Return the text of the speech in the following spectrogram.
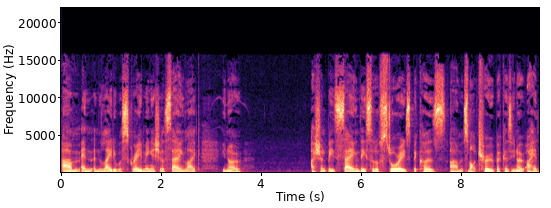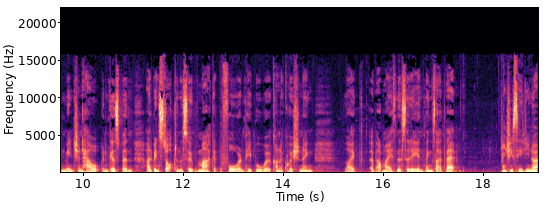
Um, and and the lady was screaming and she was saying like, you know, I shouldn't be saying these sort of stories because um, it's not true. Because you know, I had mentioned how in Gisborne I'd been stopped in the supermarket before, and people were kind of questioning, like about my ethnicity and things like that. And she said, you know,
